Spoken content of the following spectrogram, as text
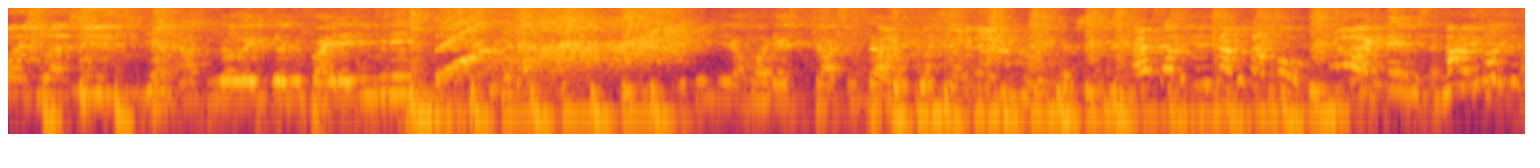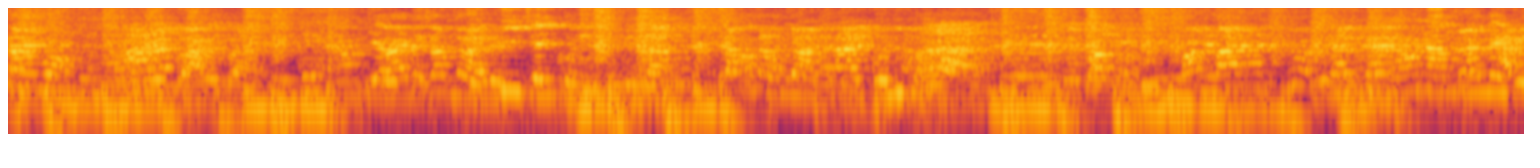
As we always do every Friday evening, we can you the hottest tracks in town. My name is I'm here with DJ Koliba. Now I'm going to let you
